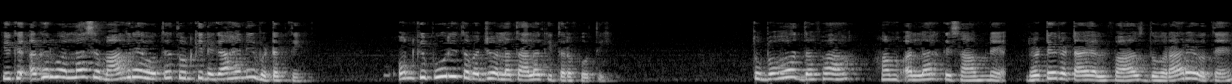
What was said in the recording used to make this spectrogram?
کیونکہ اگر وہ اللہ سے مانگ رہے ہوتے تو ان کی نگاہیں نہیں بھٹکتی۔ ان کی پوری توجہ اللہ تعالی کی طرف ہوتی۔ تو بہت دفعہ ہم اللہ کے سامنے رٹے رٹائے الفاظ دہرا رہے ہوتے ہیں،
